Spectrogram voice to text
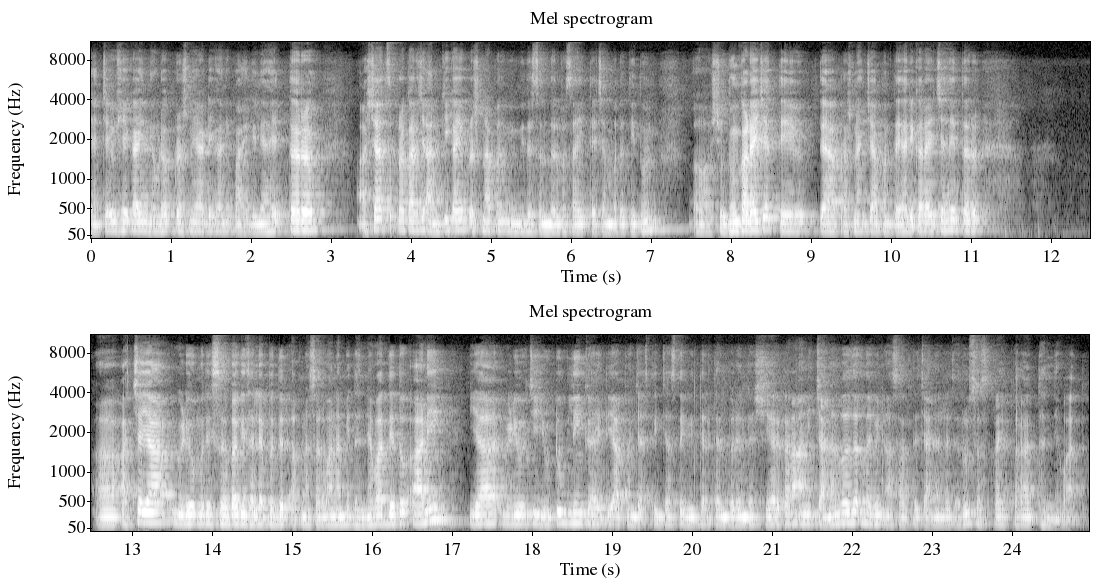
यांच्याविषयी काही निवडक प्रश्न या ठिकाणी पाहिलेले आहेत. तर अशाच प्रकारचे आणखी काही प्रश्न आपण विविध संदर्भ साहित्याच्या मदतीतून शोधून काढायचे आहेत. ते त्या प्रश्नांची आपण तयारी करायची आहे. तर आजच्या या व्हिडिओमध्ये सहभागी झाल्याबद्दल आपण सर्वांना मी धन्यवाद देतो आणि या व्हिडिओची यूट्यूब लिंक आहे ती आपण जास्तीत जास्त विद्यार्थ्यांपर्यंत शेअर करा आणि चॅनलवर जर नवीन असाल तर चॅनलला जरूर सबस्क्राईब करा. धन्यवाद.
